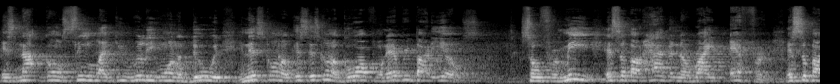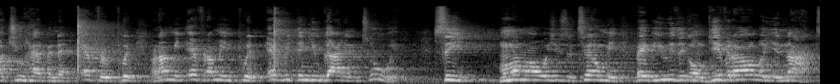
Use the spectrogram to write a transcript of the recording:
it's not going to seem like you really want to do it, and it's going to it's, it's to go off on everybody else. So for me, it's about having the right effort. It's about you having the effort put, when I mean effort, I mean putting everything you got into it. See, my mom always used to tell me, baby, you either gonna give it all or you're not.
